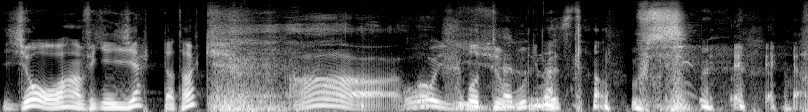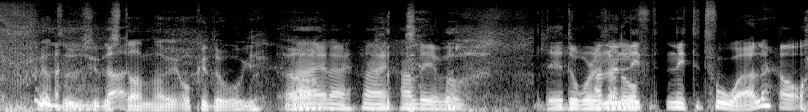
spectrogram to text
Ja, han fick en hjärtattack Ah, Oj. och dog nästan. Jag trodde du skulle stanna och dog. Nej, nej, nej, han lever. Det är dåligt Han är ändå. 90, 92 eller? Ja,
